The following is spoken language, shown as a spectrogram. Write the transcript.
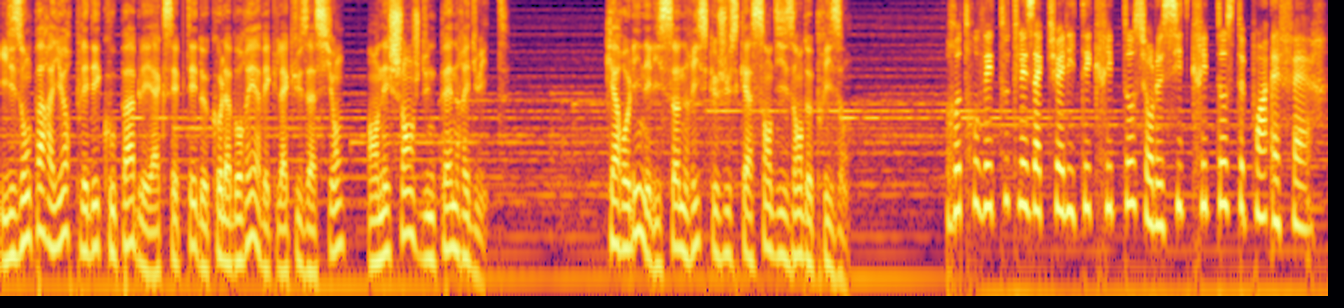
Ils ont par ailleurs plaidé coupable et accepté de collaborer avec l'accusation, en échange d'une peine réduite. Caroline Ellison risque jusqu'à 110 ans de prison. Retrouvez toutes les actualités crypto sur le site cryptost.fr.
